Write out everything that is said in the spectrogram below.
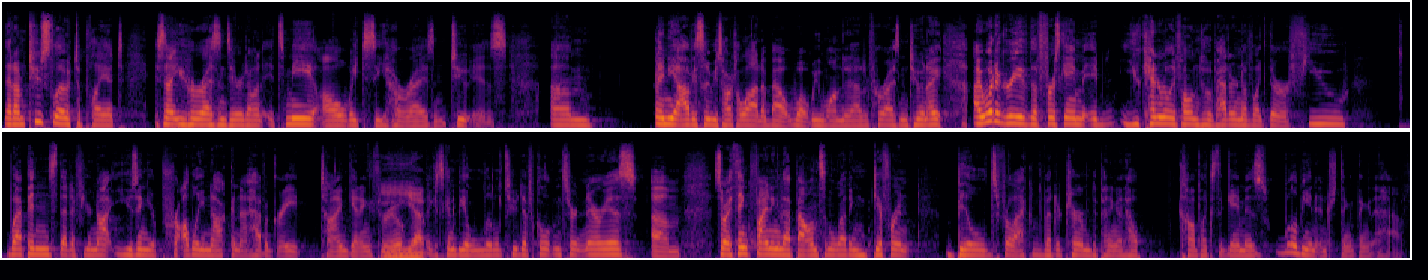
that I'm too slow to play it. It's not you, Horizon Zero Dawn, it's me. I'll wait to see how Horizon 2 is. Um, and yeah, obviously we talked a lot about what we wanted out of Horizon 2 and I I would agree that the first game it you can really fall into a pattern of like there are a few weapons that if you're not using you're probably not going to have a great time getting through. Yep. Like it's going to be a little too difficult in certain areas. Um so I think finding that balance and letting different builds for lack of a better term depending on how complex the game is will be an interesting thing to have.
